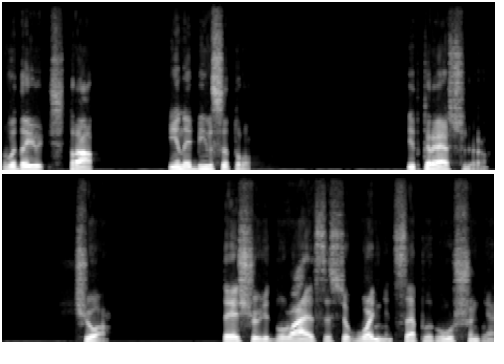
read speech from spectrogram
видають штраф. І не більше того. Підкреслюю, що те, що відбувається сьогодні, це порушення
